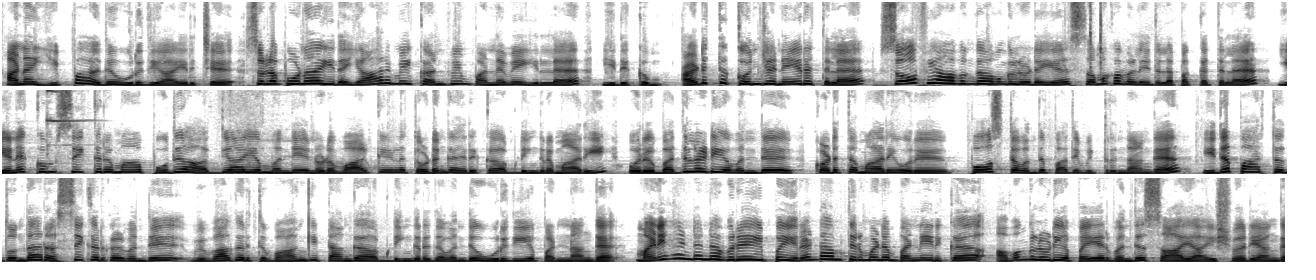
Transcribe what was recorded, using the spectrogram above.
ஆனா இப்ப அது உறுதி ஆயிருச்சு சொல்ல போனா இதை யாருமே கன்ஃபார்ம் பண்ணவே இல்ல. இதுக்கு அடுத்த கொஞ்ச நேரத்துல சோஃபியா அவங்க அவங்களுடைய சமூக வலைதள பக்கத்துல எனக்கும் சீக்கிரமா புது அத்தியாயம் வந்து என்னோட வாழ்க்கையில தொடங்க இருக்கு அப்படிங்கிற மாதிரி ஒரு பதிலடிய வந்து கொடுத்த மாதிரி ஒரு போஸ்ட வந்து பதிவிட்டு இருந்தாங்க இதை பார்த்ததும் தான் ரசிகர்கள் வந்து விவாகரத்து வாங்கிட்டாங்க அப்படிங்கறத வந்து உறுதியே பண்ணாங்க. மணிகண்டன் அவரு இப்ப இரண்டாம் திருமணம் பண்ணிருக்க அவங்களுடைய பெயர் வந்து சாயா ஐஸ்வர்யாங்க.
